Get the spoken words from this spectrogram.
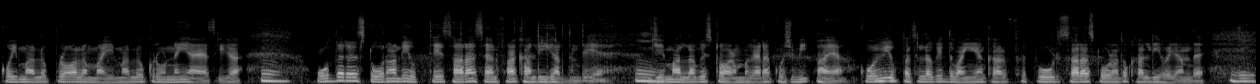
ਕੋਈ ਮੰਨ ਲਓ ਪ੍ਰੋਬਲਮ ਆਈ ਮੰਨ ਲਓ ਕਰੋਨਾ ਹੀ ਆਇਆ ਸੀਗਾ। ਉਧਰ ਸਟੋਰਾਂ ਦੇ ਉੱਤੇ ਸਾਰਾ ਸੈਲਫਾਂ ਖਾਲੀ ਕਰ ਦਿੰਦੇ ਆ। ਜੇ ਮੰਨ ਲਓ ਕਿ ਸਟੋਰਮ ਵਗੈਰਾ ਕੁਝ ਵੀ ਆਇਆ ਕੋਈ ਵੀ ਉੱਪਰ ਥੱਲੇ ਕੋਈ ਦਵਾਈਆਂ ਖਾ ਫੂਡ ਸਾਰਾ ਸਟੋਰਾਂ ਤੋਂ ਖਾਲੀ ਹੋ ਜਾਂਦਾ ਹੈ। ਜੀ।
